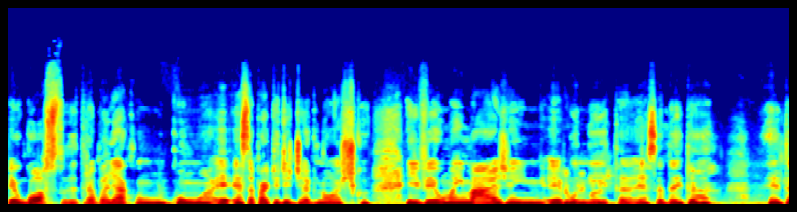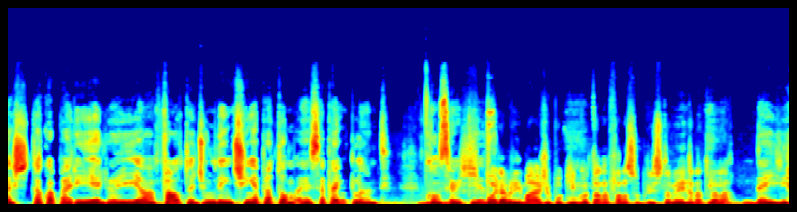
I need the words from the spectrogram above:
eu gosto de trabalhar com, com a, essa parte de diagnóstico. E ver uma imagem é, bonita, imagem. essa daí tá. Ele tá, tá com o aparelho aí, ó, falta de um dentinho é para tomar, essa é para implante. Com isso. certeza. Pode abrir imagem um pouquinho é. enquanto ela fala sobre isso também, Renato? Vai é, lá. Daí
